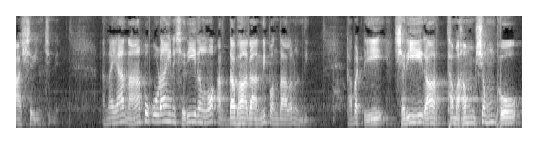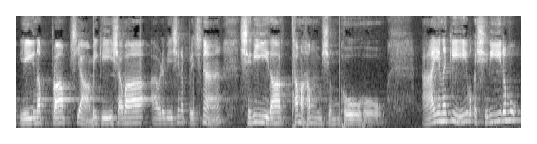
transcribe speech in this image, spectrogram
ఆశ్రయించింది. అన్నయ్య నాకు కూడా ఆయన శరీరంలో అర్ధభాగాన్ని పొందాలని ఉంది కాబట్టి శరీరార్థమహం శంభో ఏన ప్రాప్స్యామి కేశవా. ఆవిడ వేసిన ప్రశ్న శరీరార్థమహం శంభో. ఆయనకి ఒక శరీరము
